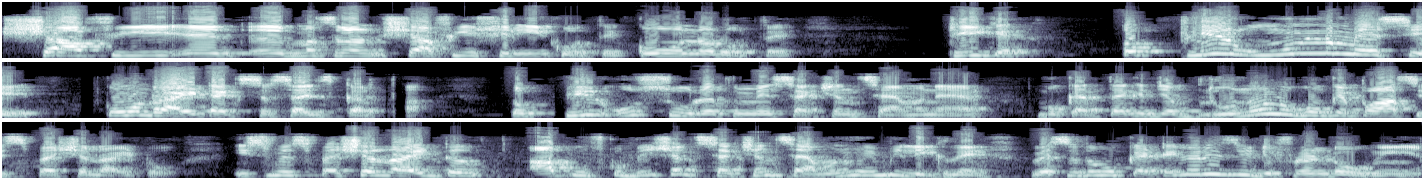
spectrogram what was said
शाफी मसलन शाफी शरीक होते को ओनर होते, ठीक है? तो फिर उनमें से कौन राइट एक्सरसाइज करता? तो फिर उस सूरत में सेक्शन सेवन है, वो कहता है कि जब दोनों लोगों के पास स्पेशल राइट हो, इसमें स्पेशल राइट आप उसको बेशक सेक्शन सेवन में भी लिख दें, वैसे तो वो कैटेगरीज ही डिफरेंट हो गई हैं।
